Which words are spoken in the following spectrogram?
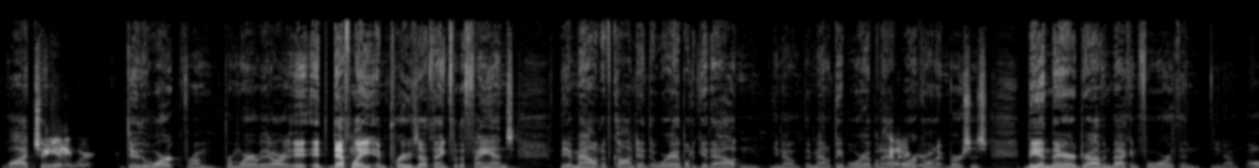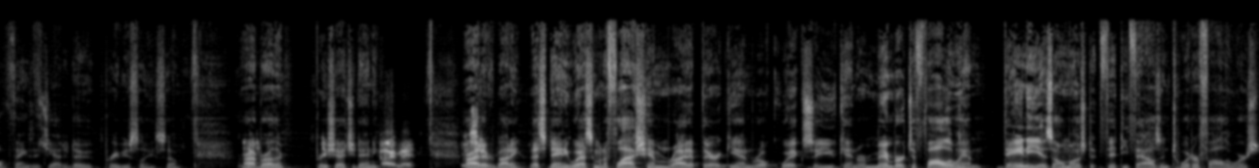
watch and anywhere. do the work from from wherever they are. It, it definitely improves, I think, for the fans the amount of content that we're able to get out, and you know the amount of people we're able to have I work agree. on it versus being there, driving back and forth, and you know all the things that you had to do previously. So, all right, brother, appreciate you, Danny. All right, man. Yes, All right, sir. everybody. That's Danny West. I'm going to flash him right up there again, real quick, so you can remember to follow him. Danny is almost at 50,000 Twitter followers,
